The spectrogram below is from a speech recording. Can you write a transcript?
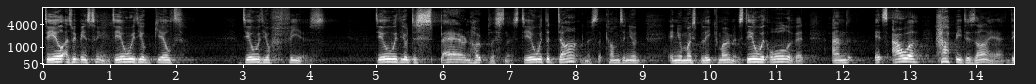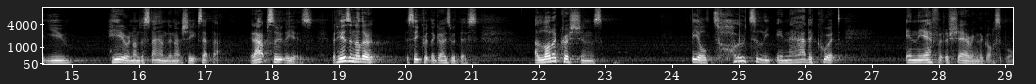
Deal, as we've been singing, deal with your guilt, deal with your fears, deal with your despair and hopelessness, deal with the darkness that comes in your, in your most bleak moments, deal with all of it. And it's our happy desire that you hear and understand and actually accept that. It absolutely is. But here's another secret that goes with this a lot of Christians feel totally inadequate in the effort of sharing the gospel,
